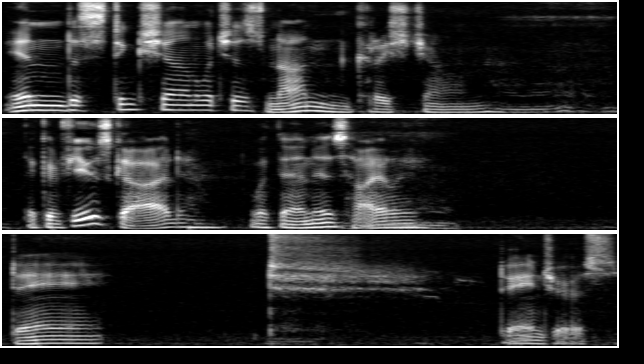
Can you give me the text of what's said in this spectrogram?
indistinction which is non Christian. The confused God within is highly da- dangerous.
